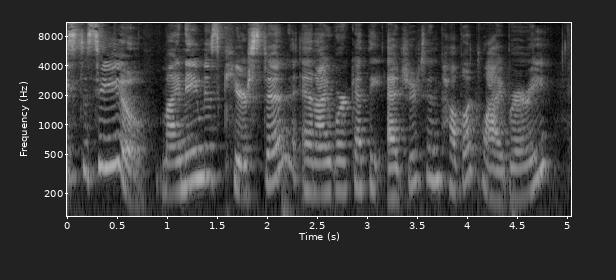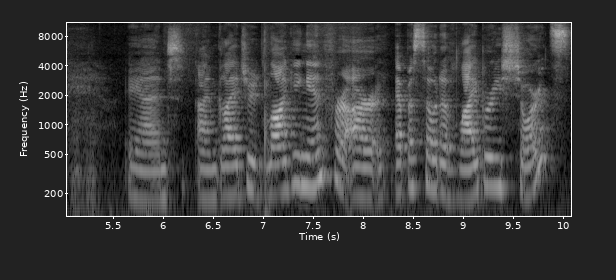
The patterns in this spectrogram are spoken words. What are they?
Nice to see you. My name is Kirsten and I work at the Edgerton Public Library. And I'm glad you're logging in for our episode of Library Shorts.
